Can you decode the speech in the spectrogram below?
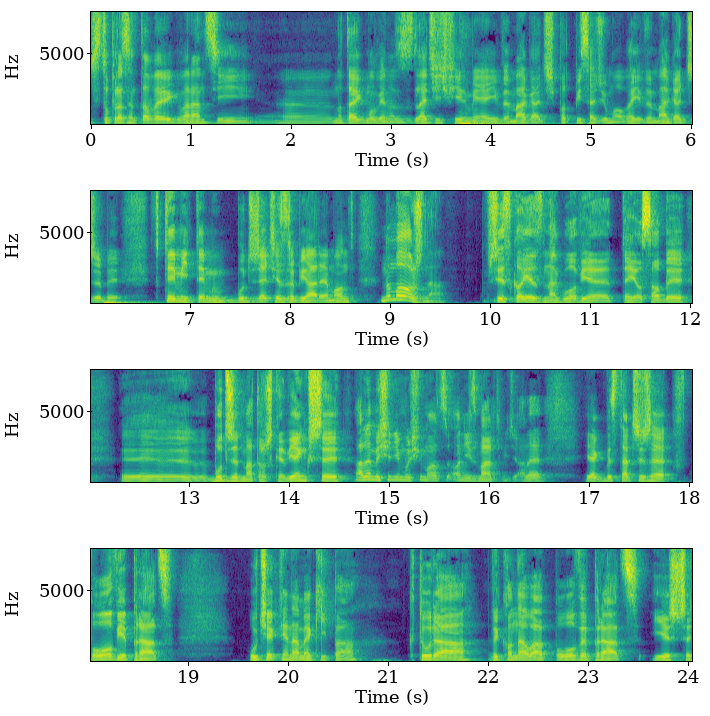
stuprocentowej gwarancji, no tak jak mówię, no, zlecić firmie i wymagać, podpisać umowę i wymagać, żeby w tym i tym budżecie zrobiła remont, no można. Wszystko jest na głowie tej osoby, yy, budżet ma troszkę większy, ale my się nie musimy o, o nic martwić. Ale jak wystarczy, że w połowie prac ucieknie nam ekipa, która wykonała połowę prac i jeszcze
